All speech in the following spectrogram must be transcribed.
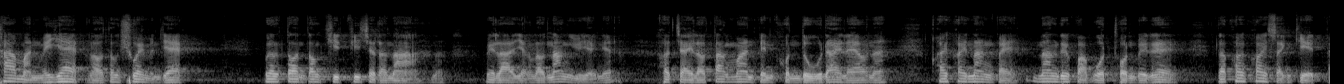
ถ้ามันไม่แยกเราต้องช่วยมันแยก เบื้องต้นต้องคิดพิจารณานะเวลาอย่างเรานั่งอยู่อย่างเนี้ยพอใจเราตั้งมั่นเป็นคนดูได้แล้วนะ ค่อยๆ นั่งไป นั่งด้วยความอดทนไปเรื่อยแล้วค่อยๆ สังเกตไป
